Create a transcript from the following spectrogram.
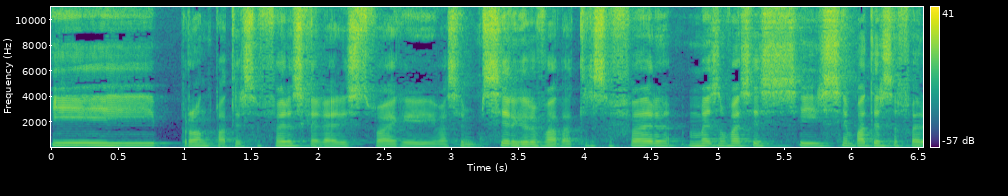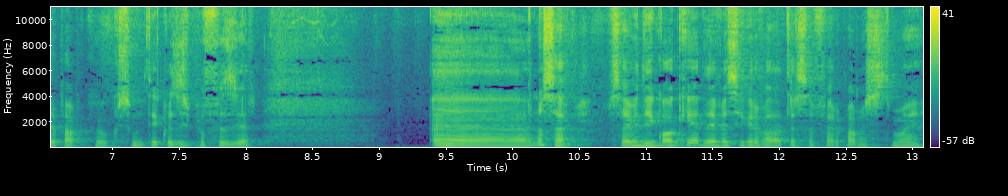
E pronto, para a terça-feira, se calhar isto vai, vai sempre ser gravado à terça-feira, mas não vai ser sair sempre à terça-feira, pá, porque eu costumo ter coisas para fazer. Uh, não sei, sai um dia qualquer, deve ser gravado à terça-feira, pá, mas também,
